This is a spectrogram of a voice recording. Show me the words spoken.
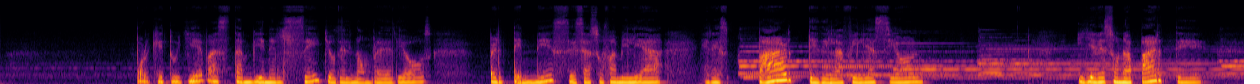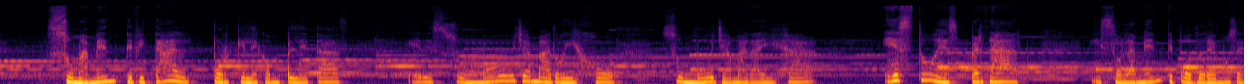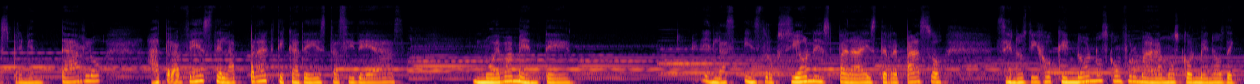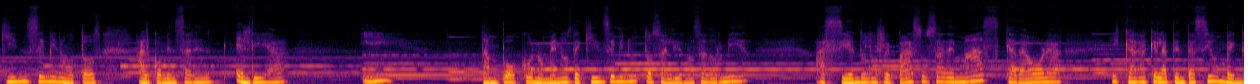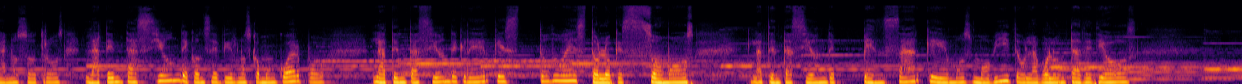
porque tú llevas también el sello del nombre de Dios, perteneces a su familia, eres parte de la afiliación y eres una parte sumamente vital porque le completas. Eres su muy llamado hijo, su muy llamada hija. Esto es verdad y solamente podremos experimentarlo a través de la práctica de estas ideas. Nuevamente, en las instrucciones para este repaso, se nos dijo que no nos conformáramos con menos de 15 minutos al comenzar el día y tampoco no menos de 15 minutos al irnos a dormir haciendo los repasos además cada hora y cada que la tentación venga a nosotros, la tentación de concebirnos como un cuerpo, la tentación de creer que es todo esto lo que somos, la tentación de pensar que hemos movido la voluntad de Dios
